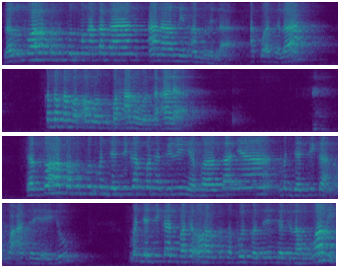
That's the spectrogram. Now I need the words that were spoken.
Lalu suara tersebut mengatakan ana min amrillah. Aku adalah ketetapan Allah Subhanahu wa taala. Dan suara tersebut menjanjikan pada dirinya bahasanya menjanjikan wa'ada yaitu menjanjikan pada orang tersebut bahasanya dia adalah wali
